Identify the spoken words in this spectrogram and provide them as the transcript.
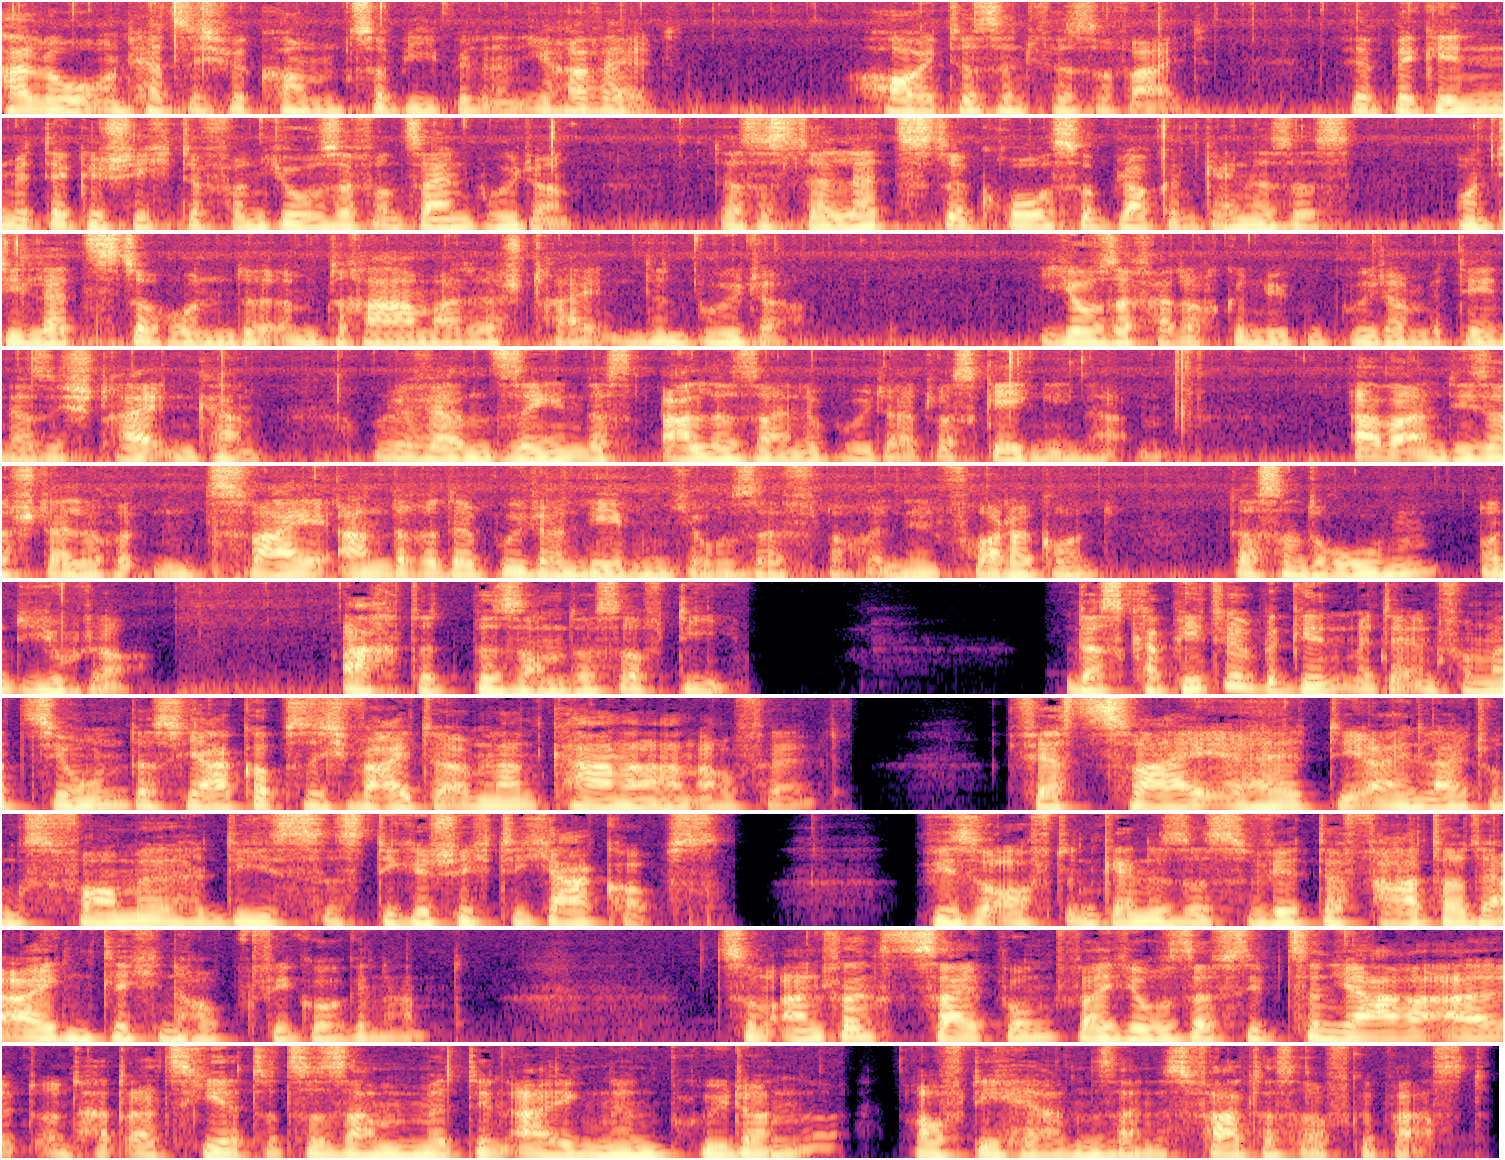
Hallo und herzlich willkommen zur Bibel in ihrer Welt. Heute sind wir soweit. Wir beginnen mit der Geschichte von Josef und seinen Brüdern. Das ist der letzte große Block in Genesis und die letzte Runde im Drama der streitenden Brüder. Josef hat auch genügend Brüder, mit denen er sich streiten kann, und wir werden sehen, dass alle seine Brüder etwas gegen ihn hatten. Aber an dieser Stelle rücken zwei andere der Brüder neben Josef noch in den Vordergrund. Das sind Ruben und Judah. Achtet besonders auf die. Das Kapitel beginnt mit der Information, dass Jakob sich weiter im Land Kanaan aufhält. Vers 2 erhält die Einleitungsformel, dies ist die Geschichte Jakobs. Wie so oft in Genesis wird der Vater der eigentlichen Hauptfigur genannt. Zum Anfangszeitpunkt war Josef 17 Jahre alt und hat als Hirte zusammen mit den eigenen Brüdern auf die Herden seines Vaters aufgepasst.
